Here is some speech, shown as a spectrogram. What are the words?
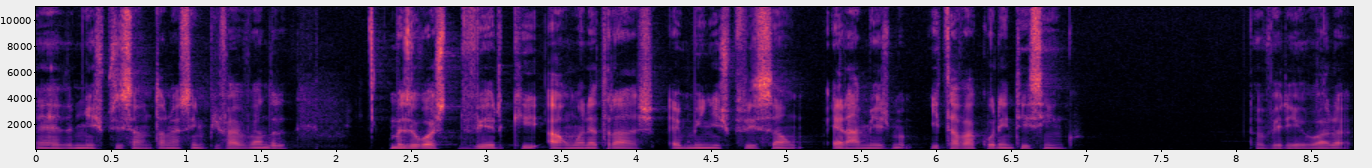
uh, da minha exposição está no S&P 500, mas eu gosto de ver que há um ano atrás a minha exposição era a mesma e estava a 45. Estão a ver, e agora,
